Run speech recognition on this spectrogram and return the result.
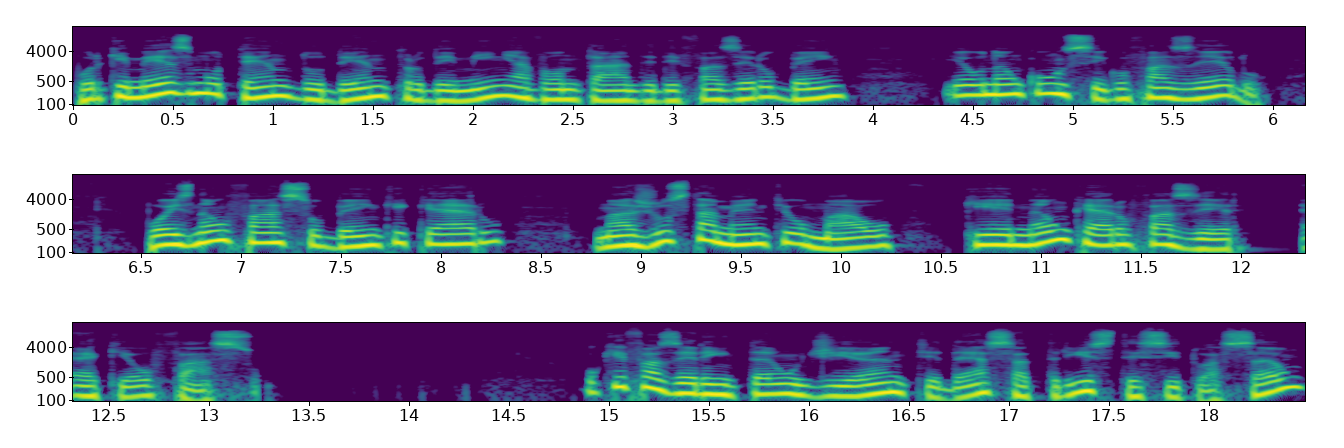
porque mesmo tendo dentro de mim a vontade de fazer o bem, eu não consigo fazê-lo, pois não faço o bem que quero, mas justamente o mal que não quero fazer é que eu faço. O que fazer então diante dessa triste situação?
